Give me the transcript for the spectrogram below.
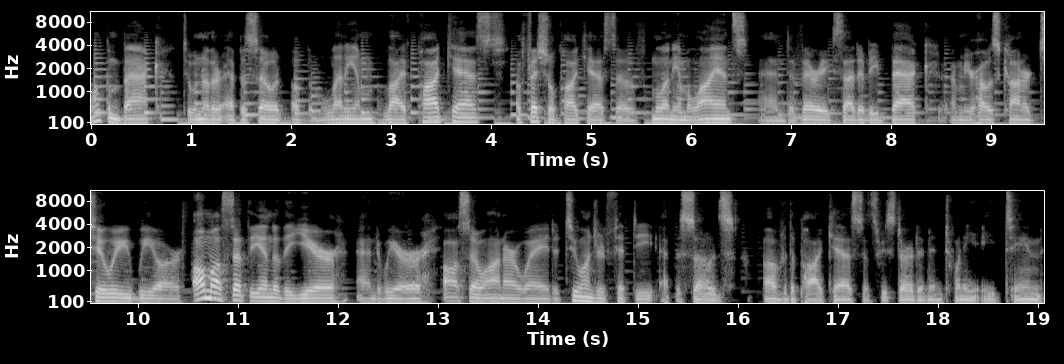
Welcome back to another episode of the Millennium Live Podcast, official podcast of Millennium Alliance, and very excited to be back. I'm your host, Connor Tui. We are almost at the end of the year, and we are also on our way to 250 episodes of the podcast since we started in 2018.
